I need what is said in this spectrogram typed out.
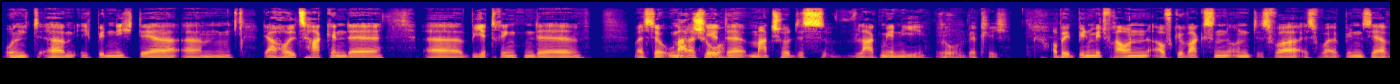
Und ähm, ich bin nicht der ähm, der holzhackende, äh, biertrinkende Weißt du, unrasierter Macho. Macho, das lag mir nie so mhm. wirklich. Aber ich bin mit Frauen aufgewachsen und es war, es war, bin sehr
